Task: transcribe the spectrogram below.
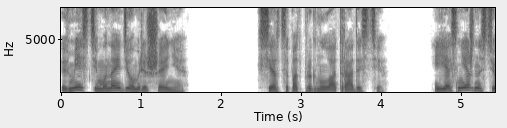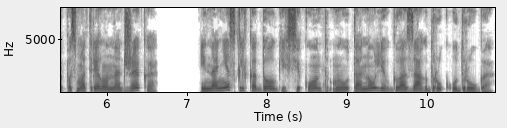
Вместе мы найдем решение. Сердце подпрыгнуло от радости. И я с нежностью посмотрела на Джека, и на несколько долгих секунд мы утонули в глазах друг у друга.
